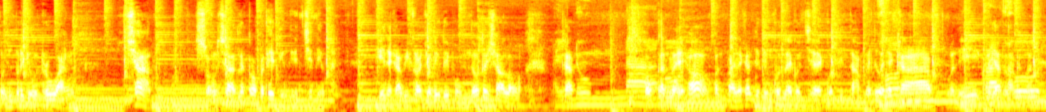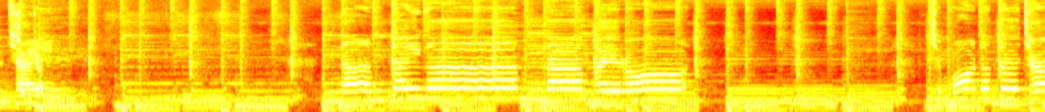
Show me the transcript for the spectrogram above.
ผลประโยชน์ระหว่างชาติสองชาติและก็ประเทศอื่นๆ เช่นเดียวกันโอเคนะครับวิเคราะห์จบเรื่องโดยผมดรชาลอไอ้ครับพบกันใหม่อ้อก่อนไปนะครับอย่าลืมกดไลค์กดแชร์กดติดตามไว้ด้วยนะครับ วันนี้ขออนุญาตลาไปก่อนสวัสดีครับ น้ำใจงาม น้ำไพเราะชะมอดอกเตอร์ชา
